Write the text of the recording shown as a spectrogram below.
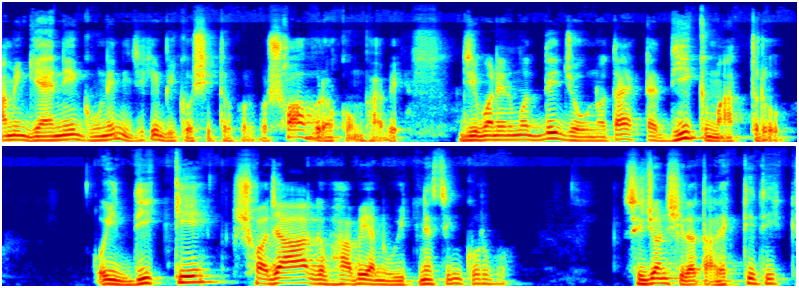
আমি জ্ঞানে, গুণে নিজেকে বিকশিত করব। সব রকমভাবে। জীবনের মধ্যে যৌনতা একটা দিক মাত্র। ওই দিককে সজাগভাবে আমি উইটনেসিং করব। সৃজনশীলতা আরেকটি দিক।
